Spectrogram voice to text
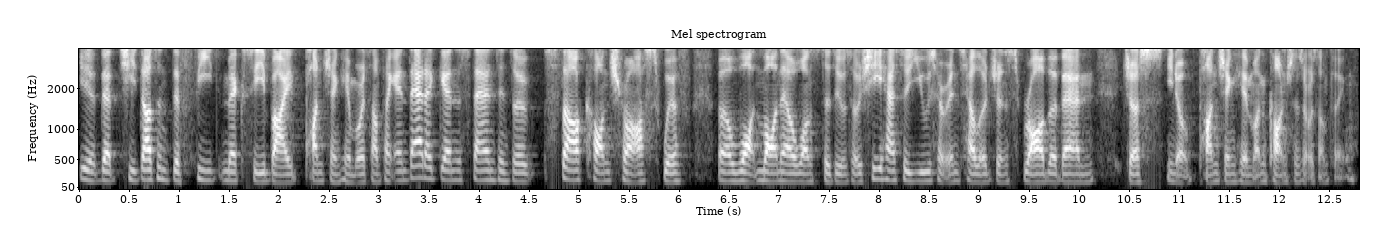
you know, that she doesn't defeat Mixie by punching him or something, and that again stands into stark contrast with uh, what Mon-El wants to do. So she has to use her intelligence rather than just you know punching him unconscious or something.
